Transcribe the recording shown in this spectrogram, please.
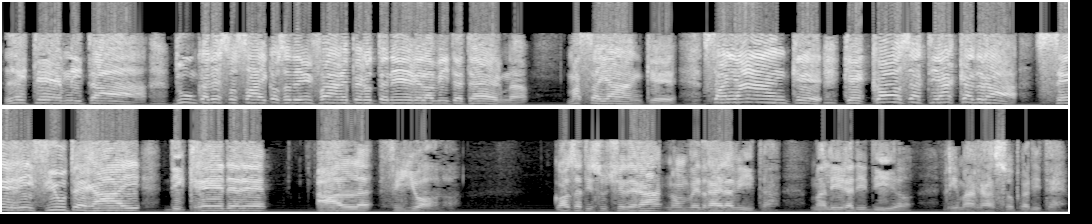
l'eternità. Dunque adesso sai cosa devi fare per ottenere la vita eterna ma sai anche, sai anche che cosa ti accadrà se rifiuterai di credere al figliuolo. Cosa ti succederà? Non vedrai la vita, ma l'ira di Dio rimarrà sopra di te.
